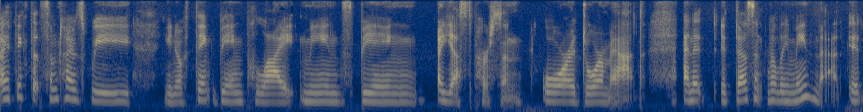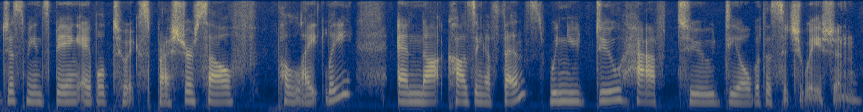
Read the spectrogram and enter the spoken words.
I think that sometimes we, you know, think being polite means being a yes person or a doormat. And it, it doesn't really mean that. It just means being able to express yourself politely and not causing offense when you do have to deal with a situation.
